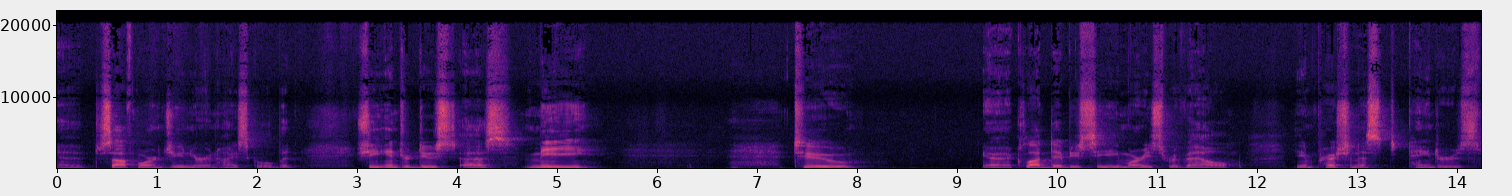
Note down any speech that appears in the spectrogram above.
uh, sophomore and junior in high school, but she introduced us, me, to uh, Claude Debussy, Maurice Ravel, the Impressionist painters,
